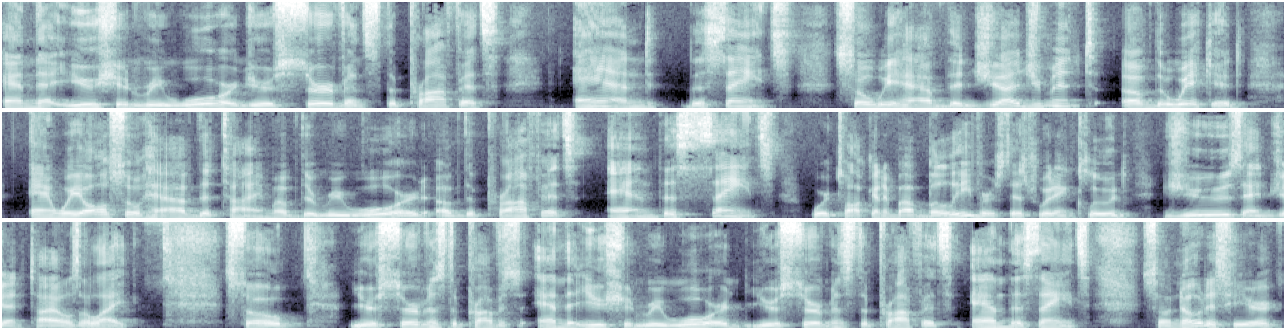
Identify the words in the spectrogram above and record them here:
and that you should reward your servants, the prophets, and the saints. So we have the judgment of the wicked, and we also have the time of the reward of the prophets and the saints. We're talking about believers. This would include Jews and Gentiles alike. So, your servants, the prophets, and that you should reward your servants, the prophets, and the saints. So, notice here,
